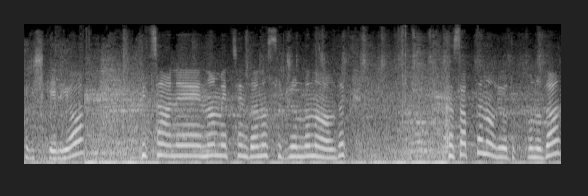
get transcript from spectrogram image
kuruş geliyor. Bir tane Namet'in dana sucuğundan aldık. Kasaptan alıyorduk bunu da.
